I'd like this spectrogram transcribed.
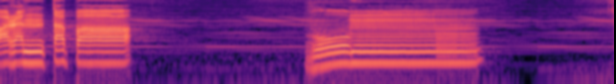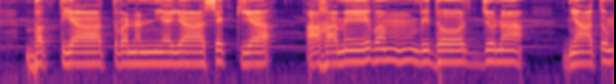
परन्तपा ॐ భక్త్యా త్వనన్యయా శక్య అహమేవం విధోర్జున జ్ఞాతుం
